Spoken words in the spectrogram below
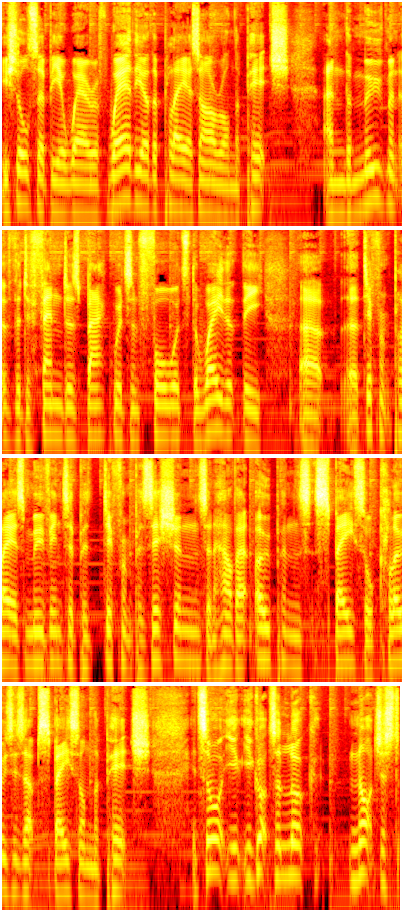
you should also be aware of where the other players are on the pitch and the movement of the defenders backwards and forwards, the way that the uh, uh, different players move into p- different positions and how that opens space or closes up space on the pitch. It's all you, you got to look not just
